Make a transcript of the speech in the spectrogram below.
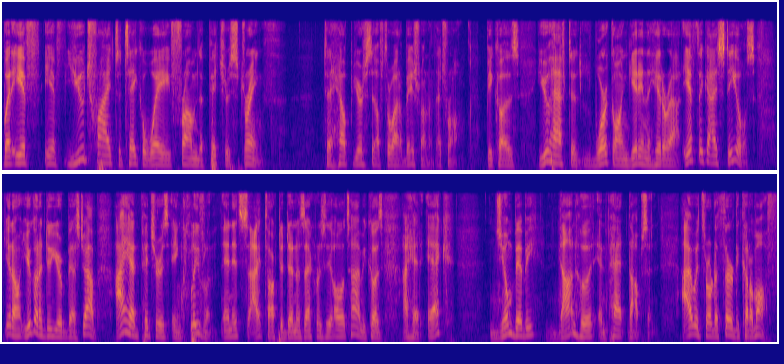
but if if you try to take away from the pitcher's strength to help yourself throw out a base runner, that's wrong because you have to work on getting the hitter out. If the guy steals, you know, you're going to do your best job. I had pitchers in Cleveland, and it's I talk to Dennis Eckersley all the time because I had Eck, Jim Bibby, Don Hood, and Pat Dobson. I would throw the third to cut them off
